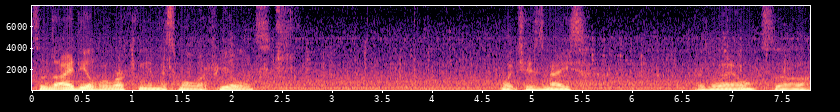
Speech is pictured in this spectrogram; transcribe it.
so they're ideal for working in the smaller fields, which is nice as well. So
